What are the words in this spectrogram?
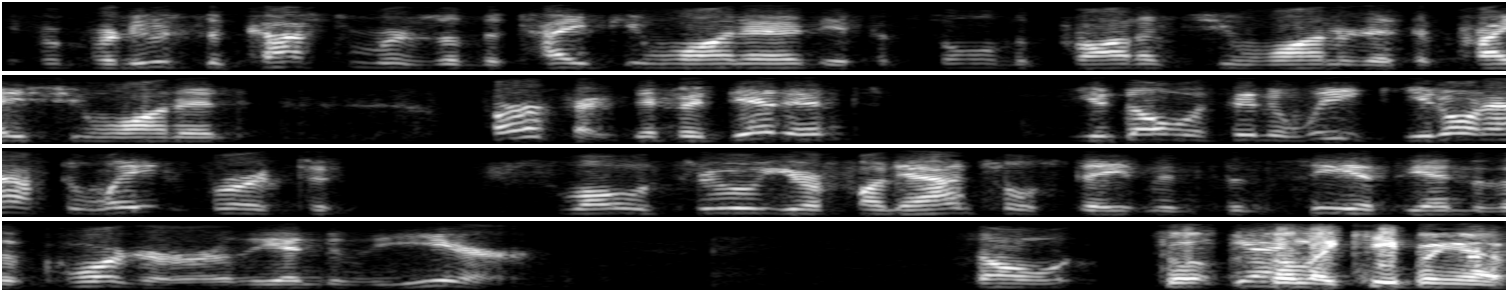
If it produced the customers of the type you wanted, if it sold the products you wanted at the price you wanted, perfect. If it didn't, you know within a week. You don't have to wait for it to flow through your financial statements and see at the end of the quarter or the end of the year. So, So, again, so like keeping a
